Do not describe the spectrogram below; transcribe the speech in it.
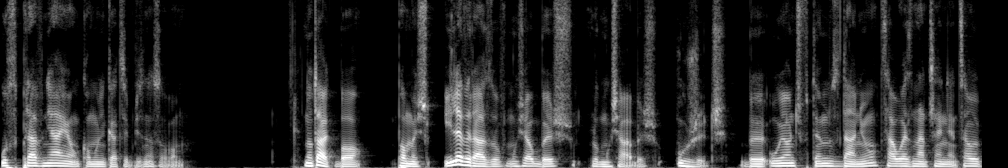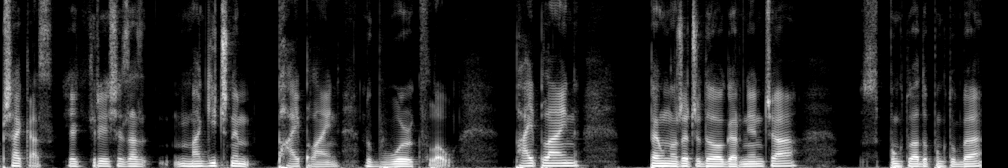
usprawniają komunikację biznesową. No tak, bo Pomyśl, ile wyrazów musiałbyś lub musiałabyś użyć, by ująć w tym zdaniu całe znaczenie, cały przekaz, jaki kryje się za magicznym pipeline lub workflow. Pipeline, pełno rzeczy do ogarnięcia, z punktu A do punktu B,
